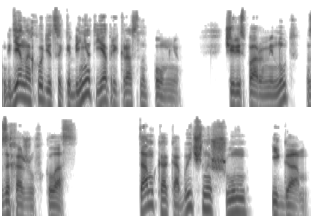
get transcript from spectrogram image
Где находится кабинет, я прекрасно помню. Через пару минут захожу в класс. Там, как обычно, шум и гам.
